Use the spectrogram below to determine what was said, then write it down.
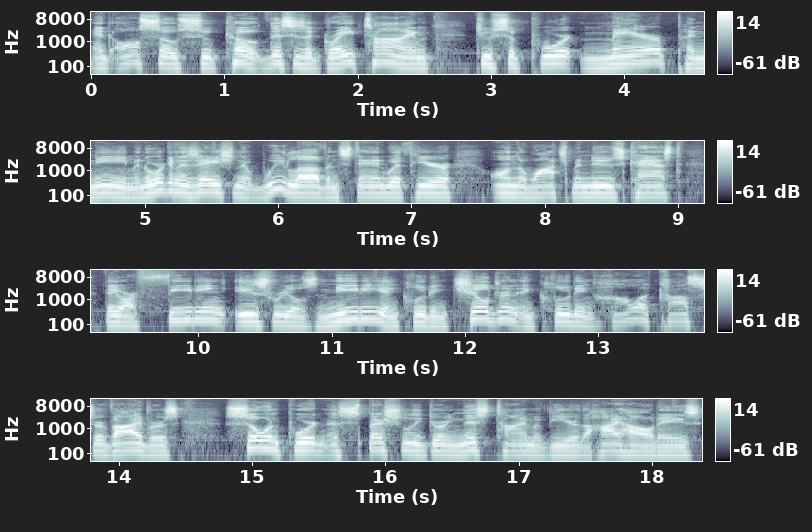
and also Sukkot. This is a great time to support Meir Panim, an organization that we love and stand with here on the Watchman Newscast. They are feeding Israel's needy, including children, including Holocaust survivors. So important, especially during this time of year, the high holidays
